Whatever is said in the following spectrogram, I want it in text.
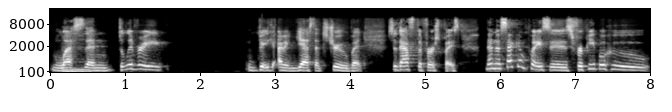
less mm. than delivery. I mean, yes, that's true, but so that's the first place. Then the second place is for people who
